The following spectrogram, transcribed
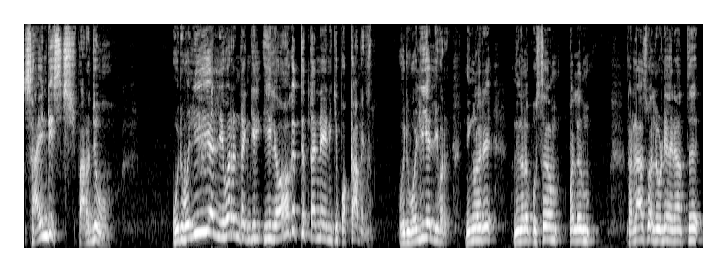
സയന്റിസ്റ്റ് പറഞ്ഞു ഒരു വലിയ ലിവർ ഉണ്ടെങ്കിൽ ഈ ലോകത്തെ തന്നെ എനിക്ക് പൊക്കാമെന്ന്. ഒരു വലിയ ലിവർ. നിങ്ങളൊരു നിങ്ങൾ പുസ്തകം വല്ലതും കടലാസ് വല്ലതുകൊണ്ട് അതിനകത്ത്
